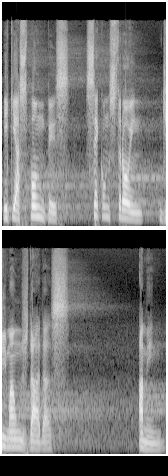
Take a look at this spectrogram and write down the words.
e que as pontes se constroem de mãos dadas. Amém.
